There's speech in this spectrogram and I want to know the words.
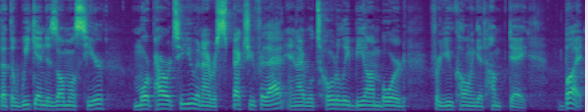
that the weekend is almost here, more power to you, and I respect you for that, and I will totally be on board for you calling it hump day. But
